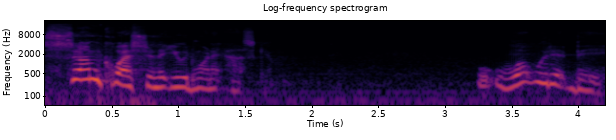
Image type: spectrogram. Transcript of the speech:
some question that you would want to ask him. What would it be?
